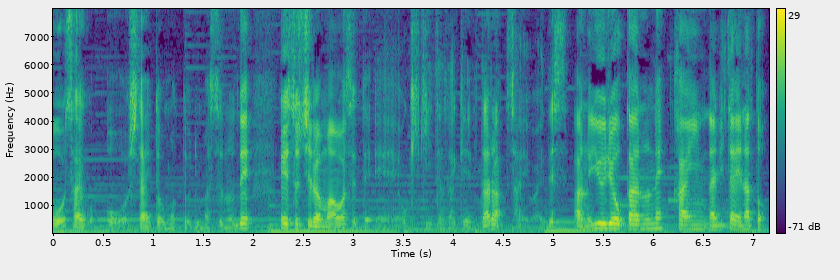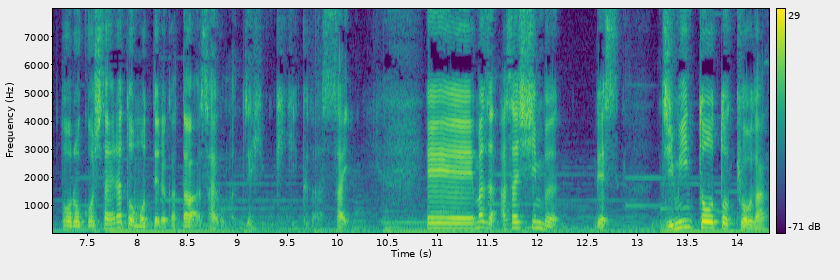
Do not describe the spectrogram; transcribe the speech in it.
を最後したいと思っておりますので、えー、そちらも合わせて、えお聞きいただけたら幸いです。あの、有料化のね、会員になりたいなと、登録をしたいなと思っている方は最後までぜひお聞きください。えー、まず、朝日新聞です。自民党と教団、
